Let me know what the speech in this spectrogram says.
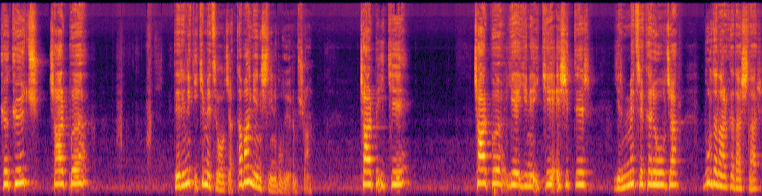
kök 3 çarpı derinlik 2 metre olacak. Taban genişliğini buluyorum şu an. Çarpı 2 çarpı y yine 2 eşittir. 20 metrekare olacak. Buradan arkadaşlar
